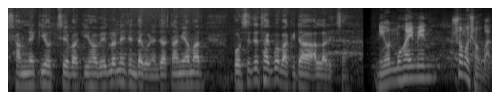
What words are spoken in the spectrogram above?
সামনে কি হচ্ছে বা কি হবে এগুলো নিয়ে চিন্তা করি না জাস্ট আমি আমার পরিস্থিতিতে থাকব বাকিটা আল্লাহর ইচ্ছা। নিয়ন মুহাইমিন সময় সংবাদ।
